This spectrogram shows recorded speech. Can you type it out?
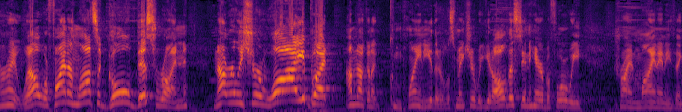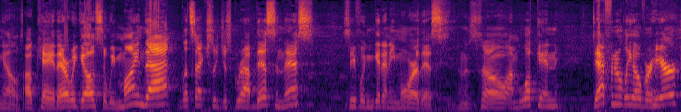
All right, well, we're finding lots of gold this run. Not really sure why, but I'm not going to complain either. Let's make sure we get all this in here before we try and mine anything else. Okay, there we go. So we mined that. Let's actually just grab this and this. See if we can get any more of this. And so I'm looking definitely over here.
